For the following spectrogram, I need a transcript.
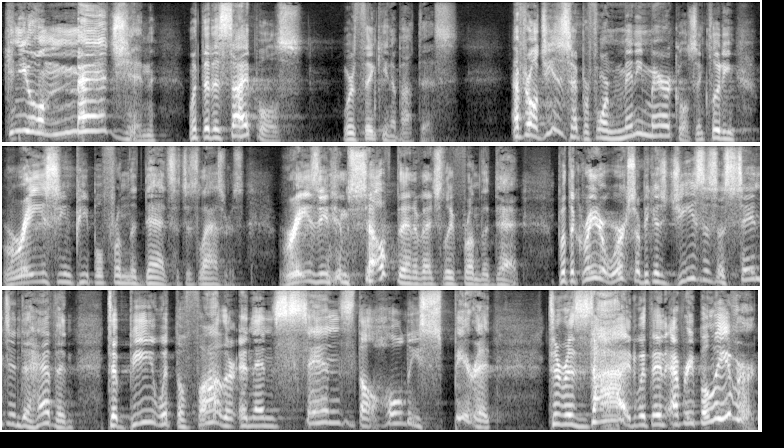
Can you imagine what the disciples were thinking about this? After all, Jesus had performed many miracles, including raising people from the dead, such as Lazarus, raising himself then eventually from the dead. But the greater works are because Jesus ascends into heaven to be with the Father and then sends the Holy Spirit to reside within every believer.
